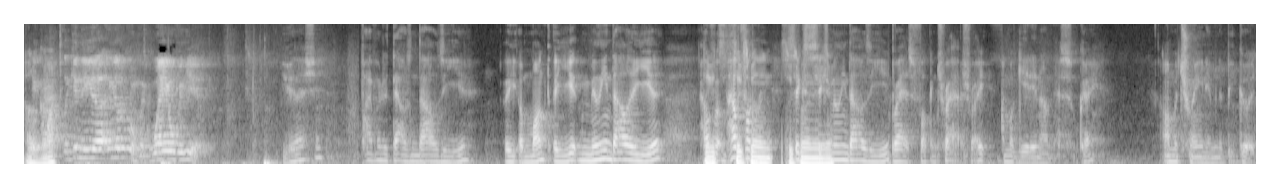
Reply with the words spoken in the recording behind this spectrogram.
I don't know. Like in the, uh, in the other room, like way over here. You hear that shit? Five hundred thousand dollars a year, a, a month, a year, million dollar a year. I think it's six fuck- million- six six- million a six year. million dollars a year. Brad's fucking trash, right? I'm gonna get in on this, okay? I'm gonna train him to be good.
